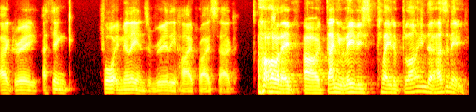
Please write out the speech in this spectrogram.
I agree. I think 40 million is a really high price tag. Oh, they've oh Daniel Levy's played a blinder, hasn't he?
